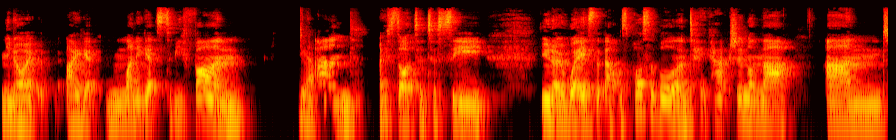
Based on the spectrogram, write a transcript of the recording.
You know, I, I get money gets to be fun. Yeah. And I started to see, you know, ways that that was possible and take action on that. And,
